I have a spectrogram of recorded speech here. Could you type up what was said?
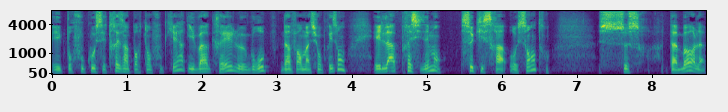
et pour Foucault c'est très important Fouquier, il va créer le groupe d'information prison. Et là précisément, ce qui sera au centre, ce sera d'abord la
